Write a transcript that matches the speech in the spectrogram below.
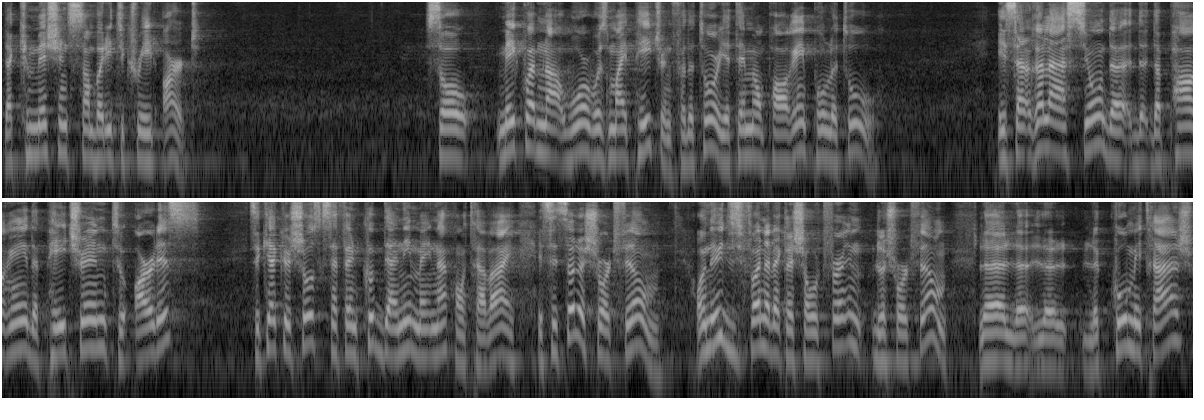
that commissions somebody to create art. So Make Web Not War was my patron for the tour. Il était mon parrain pour le tour. Et cette relation de, de, parrain, de patron to artist, c'est quelque chose que ça fait une couple d'années maintenant qu'on travaille. Et c'est ça le short film. On a eu du fun avec le short film, le, short film, le, le court métrage,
